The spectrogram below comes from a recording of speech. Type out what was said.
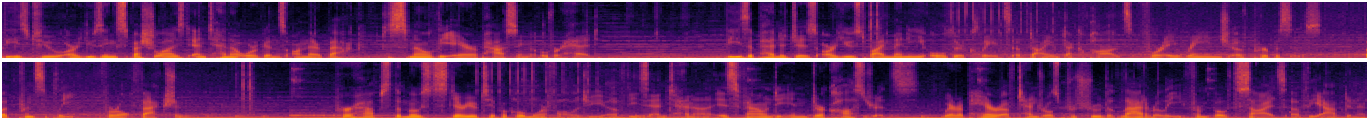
These two are using specialized antenna organs on their back to smell the air passing overhead. These appendages are used by many older clades of diundecapods for a range of purposes, but principally for olfaction. Perhaps the most stereotypical morphology of these antennae is found in Durcostrids, where a pair of tendrils protrude laterally from both sides of the abdomen.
